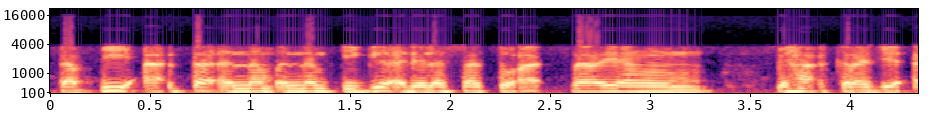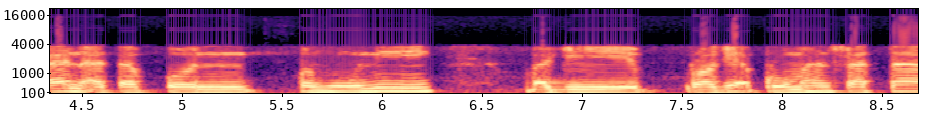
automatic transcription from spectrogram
Tapi Akta 663 adalah satu akta yang pihak kerajaan ataupun penghuni bagi projek perumahan serata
